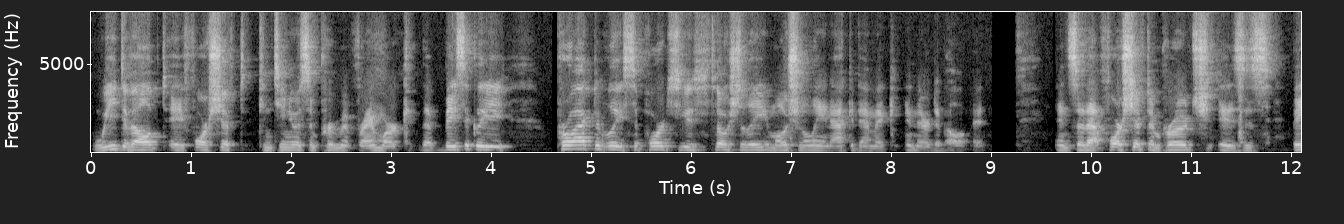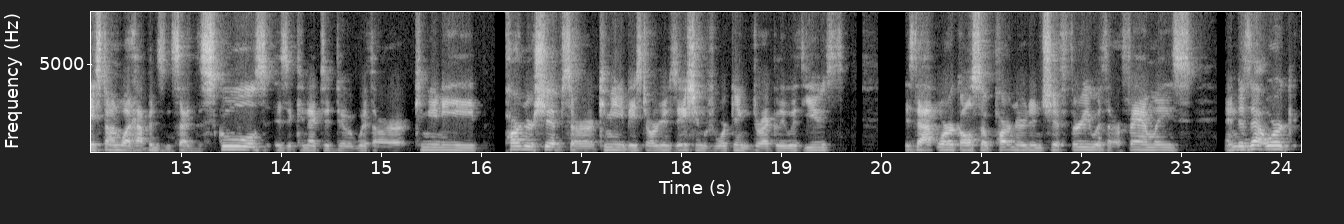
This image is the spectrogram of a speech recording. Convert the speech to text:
we developed a four shift continuous improvement framework that basically proactively supports youth socially, emotionally, and academic in their development. And so that four shift approach is, is based on what happens inside the schools. Is it connected to with our community partnerships, our community-based organizations working directly with youth? Is that work also partnered in shift three with our families? And does that work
